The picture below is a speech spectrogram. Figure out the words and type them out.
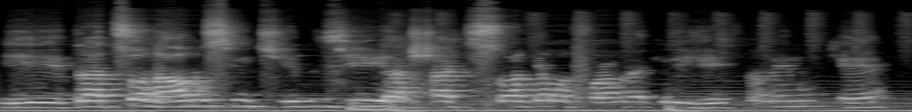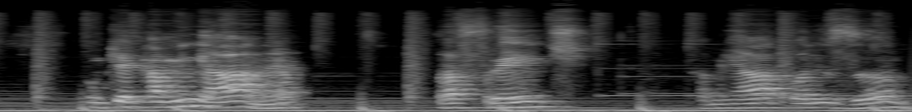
e tradicional no sentido de achar que só aquela forma daquele jeito também não quer, não quer caminhar, né? Para frente, caminhar atualizando.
